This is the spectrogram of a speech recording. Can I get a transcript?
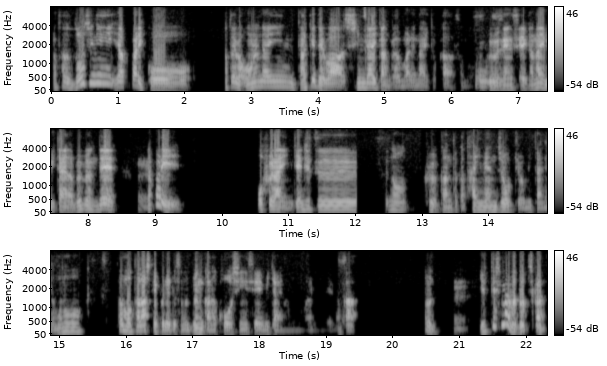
まあただ同時にやっぱりこう、例えばオンラインだけでは信頼感が生まれないとか、そのうん偶然性がないみたいな部分で、うん。やっぱりオフライン、現実の空間とか対面状況みたいなものがもたらしてくれるその文化の更新性みたいなものがあるんで、なんか、多分うん。言ってしまえばどっちか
